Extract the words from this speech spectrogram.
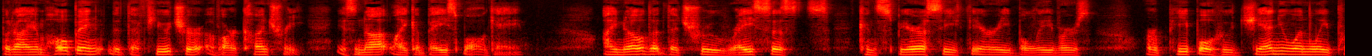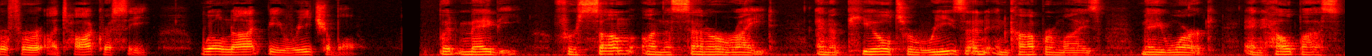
But I am hoping that the future of our country is not like a baseball game. I know that the true racists, conspiracy theory believers, or people who genuinely prefer autocracy will not be reachable. But maybe for some on the center right, an appeal to reason and compromise may work and help us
